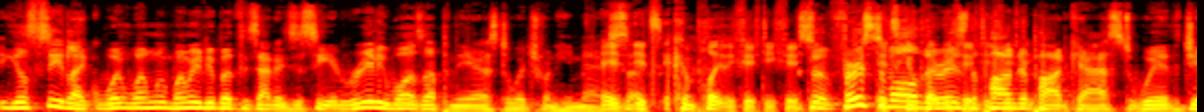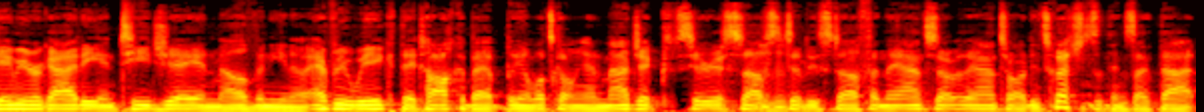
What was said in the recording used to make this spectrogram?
you'll see, like, when, when, we, when we do both these ads, you'll see it really was up in the air as to which one he meant. it's, So- it's completely 50-50. So first of It's all, there is completely is the Ponder podcast with Jamie Regati and TJ and Melvin. You know, every week they talk about you know what's going on, magic, serious stuff, Mm-hmm. silly stuff, and they answer they answer audience questions and things like that.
